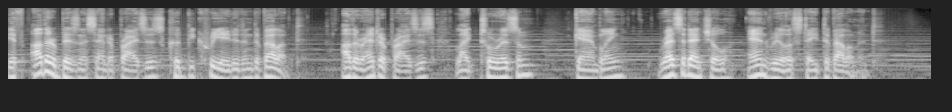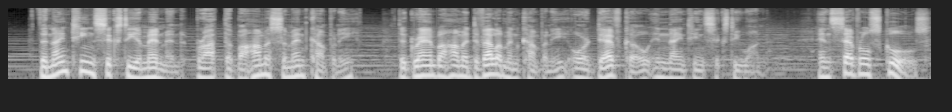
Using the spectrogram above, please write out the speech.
if other business enterprises could be created and developed. Other enterprises like tourism, gambling, residential, and real estate development. The 1960 amendment brought the Bahama Cement Company the Grand Bahama Development Company, or DEVCO, in 1961, and several schools,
